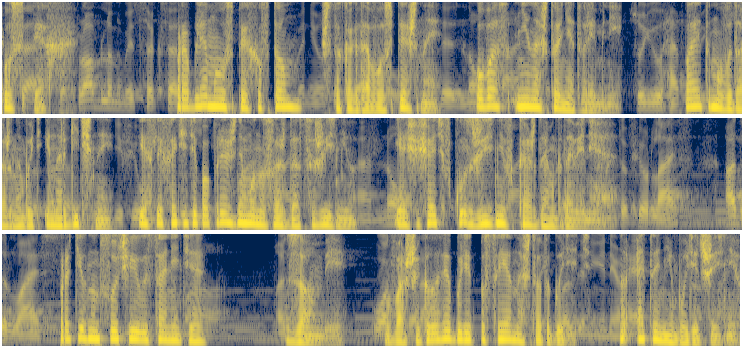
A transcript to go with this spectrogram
Успех. Проблема успеха в том, что когда вы успешны, у вас ни на что нет времени. Поэтому вы должны быть энергичны, если хотите по-прежнему наслаждаться жизнью и ощущать вкус жизни в каждое мгновение. В противном случае вы станете зомби. В вашей голове будет постоянно что-то гудеть, но это не будет жизнью.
